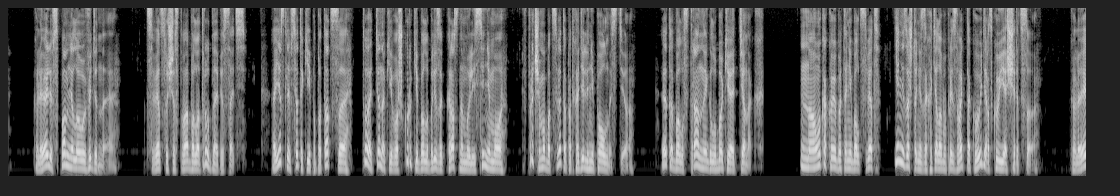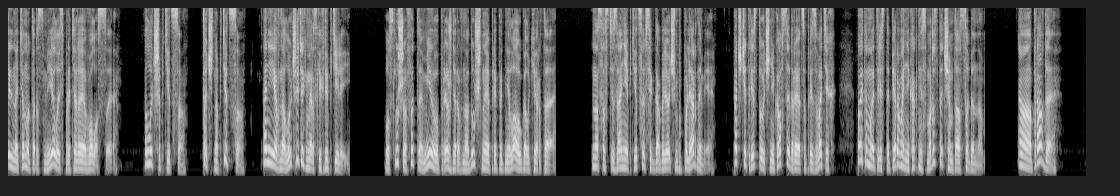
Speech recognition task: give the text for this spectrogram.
Клюэль вспомнила увиденное. Цвет существа было трудно описать. А если все таки попытаться, то оттенок его шкурки был близок к красному или синему, впрочем, оба цвета подходили не полностью. Это был странный глубокий оттенок. Но какой бы то ни был цвет, я ни за что не захотела бы призвать такую дерзкую ящерицу. Калюэль натянуто рассмеялась, протирая волосы. Лучше птицу. Точно птицу. Они явно лучше этих мерзких рептилий. Услышав это, Мио, прежде равнодушная, приподняла уголки рта. На состязания птицы всегда были очень популярными. Почти 300 учеников собираются призвать их, поэтому и 301 никак не сможет стать чем-то особенным. А, правда?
